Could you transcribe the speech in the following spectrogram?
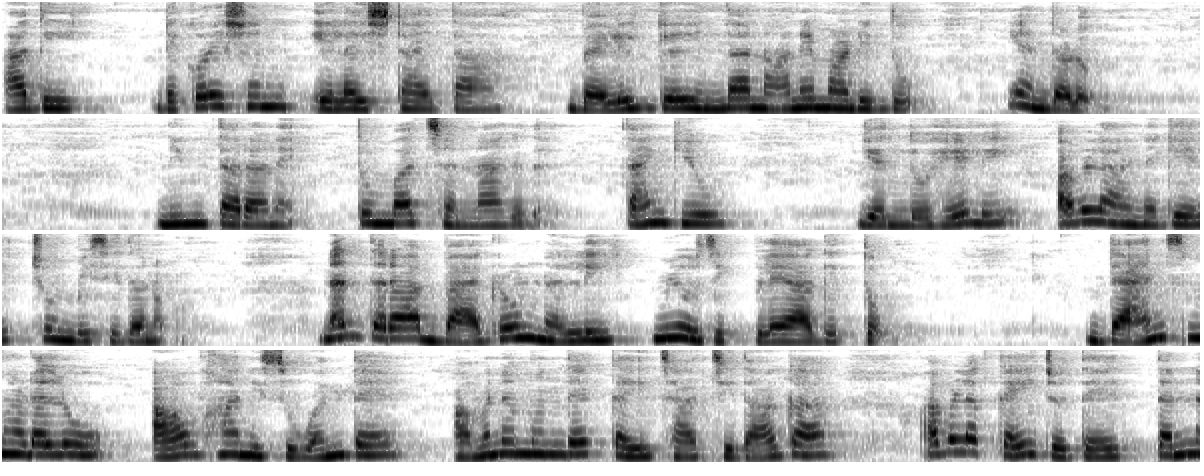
ಆದಿ ಡೆಕೋರೇಷನ್ ಎಲ್ಲ ಇಷ್ಟ ಆಯ್ತಾ? ಬೆಳಿಗ್ಗೆಯಿಂದ ನಾನೇ ಮಾಡಿದ್ದು, ಎಂದಳು. ನಿಮ್ಮ ಥರನೇ ತುಂಬ ಚೆನ್ನಾಗಿದೆ. ಥ್ಯಾಂಕ್ ಯು, ಎಂದು ಹೇಳಿ ಅವಳ ಹಣೆಗೆ ಚುಂಬಿಸಿದನು. ನಂತರ ಬ್ಯಾಕ್ಗ್ರೌಂಡ್ನಲ್ಲಿ ಮ್ಯೂಸಿಕ್ ಪ್ಲೇ ಆಗಿತ್ತು. ಡ್ಯಾನ್ಸ್ ಮಾಡಲು ಆಹ್ವಾನಿಸುವಂತೆ ಅವನ ಮುಂದೆ ಕೈ ಚಾಚಿದಾಗ ಅವಳ ಕೈ ಜೊತೆ ತನ್ನ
